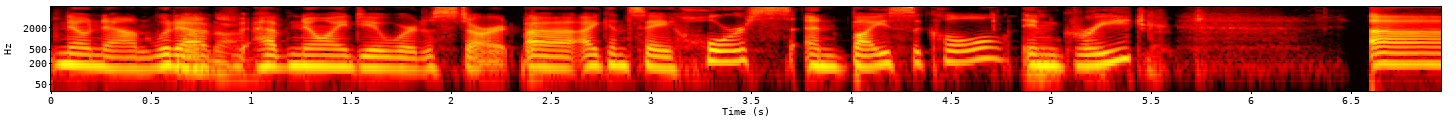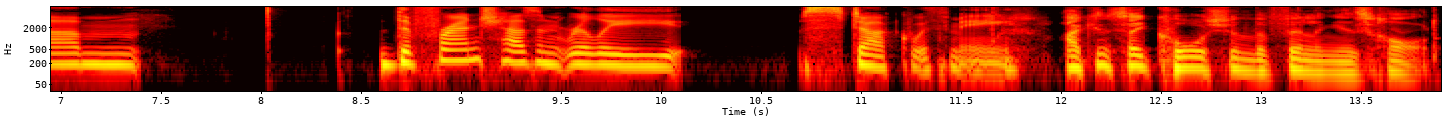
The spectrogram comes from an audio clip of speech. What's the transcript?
no noun would No have noun. have no idea where to start. Uh, I can say horse and bicycle in Greek. Um the French hasn't really stuck with me. I can say caution. The filling is hot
